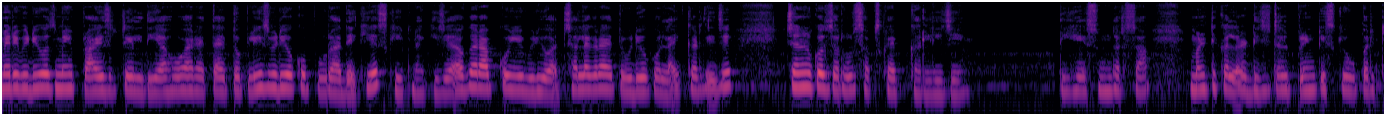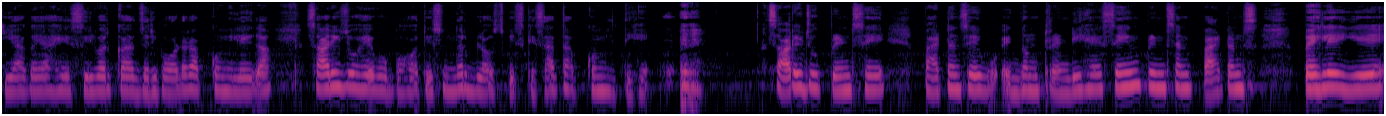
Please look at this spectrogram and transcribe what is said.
मेरे वीडियोज़ में प्राइस डिटेल दिया हुआ रहता है तो प्लीज़ वीडियो को पूरा देखिए स्किप ना कीजिए। अगर आपको ये वीडियो अच्छा लग रहा है तो वीडियो को लाइक कर दीजिए चैनल को ज़रूर सब्सक्राइब कर लीजिए। आती है। सुंदर सा मल्टी कलर डिजिटल प्रिंट इसके ऊपर किया गया है। सिल्वर का जरी बॉर्डर आपको मिलेगा। साड़ी जो है वो बहुत ही सुंदर ब्लाउज पीस के साथ आपको मिलती है। सारे जो प्रिंट्स है पैटर्न्स है, वो एकदम ट्रेंडी है। सेम प्रिंट्स एंड पैटर्न्स पहले ये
